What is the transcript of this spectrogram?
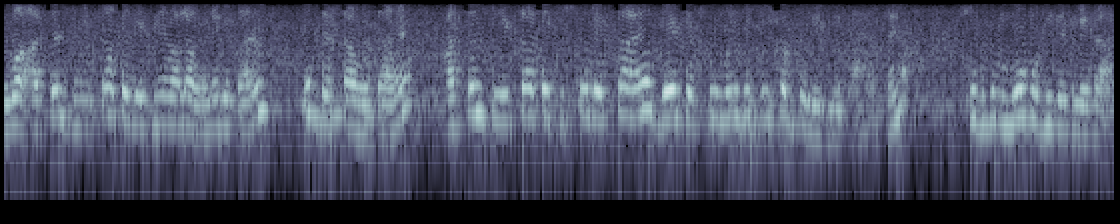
वह अत्यंत समीपता से देखने वाला होने के कारण उपदृष्टा होता है। अत्यंत समीपता से किसको देखता है? देह चक्षु मन बुद्धि सबको देख लेता है है ना? सुख दुख मोह को भी देख लेगा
